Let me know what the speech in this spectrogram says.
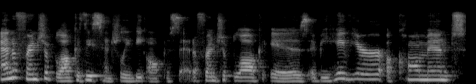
And a friendship block is essentially the opposite. A friendship block is a behavior, a comment,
